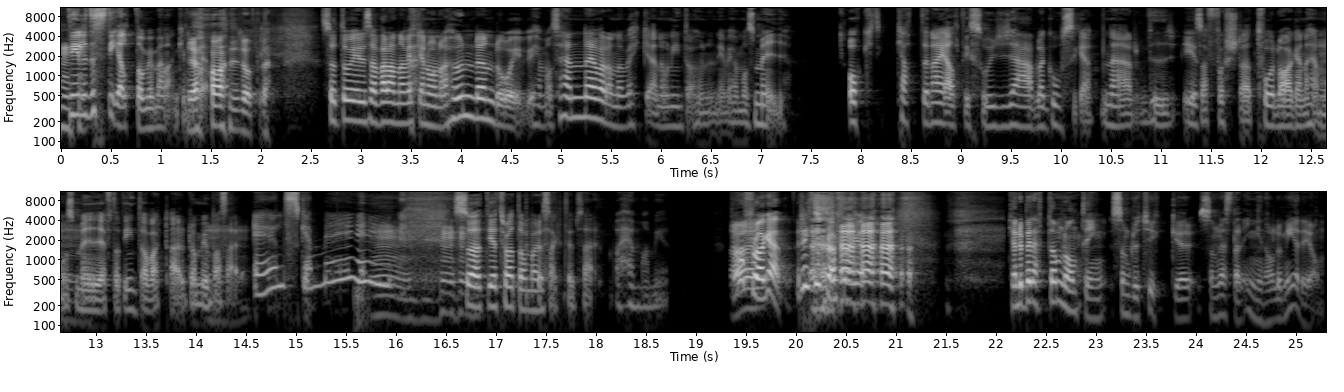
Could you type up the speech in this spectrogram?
det är lite stelt dem emellan kan man säga. Ja, det låter Så då är det så här varannan vecka när hon har hunden, då är vi hemma hos henne, varannan vecka när hon inte har hunden är vi hemma hos mig. Och katterna är alltid så jävla gosiga när vi är så första två dagarna hemma hos mig efter att inte ha varit där. De är bara så här, älska mig! Mm. Så att jag tror att de hade sagt typ så här, var hemma mer. Bra Ja, fråga, riktigt bra fråga. Kan du berätta om någonting som du tycker som nästan ingen håller med dig om?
